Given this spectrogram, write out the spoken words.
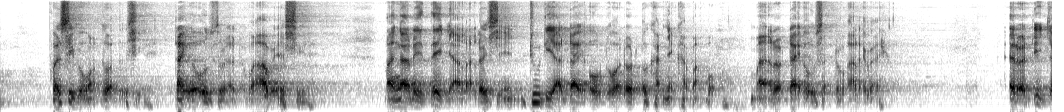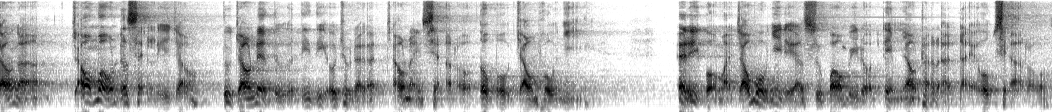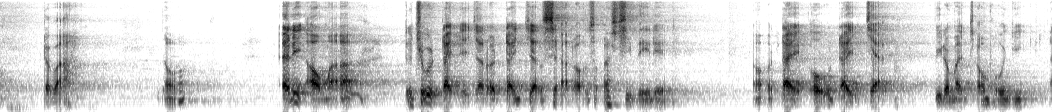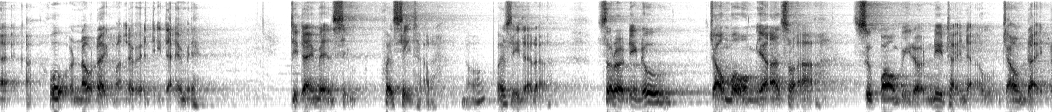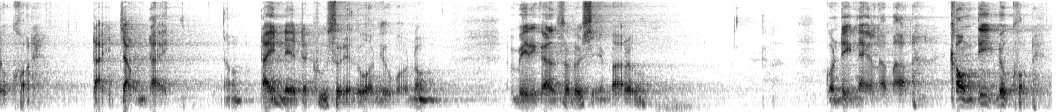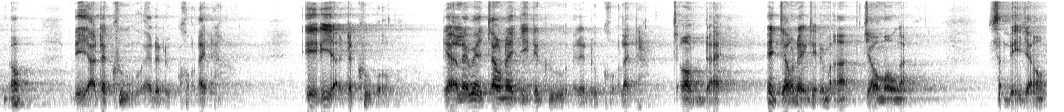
ဖွဲ့စည်းပုံကတော့သူရှိတယ်တိုက်အုပ်ဆိုတာတပါးပဲရှိတယ်တန်ဃာတွေသိကြလာလို့ရှိရင်ဒုတိယတိုက်အုပ်တော့တော့အခါညခါမှာပေါ့မှန်တော့တိုက်အုပ်ဆိုတာတပါးလည်းပဲအဲ့တော့ဒီကျောင်းကကျောင်းမုံ14ကျောင်းသူကျောင်းနဲ့သူအတီးတီးအုပ်ချုပ်တာကကျောင်းနိုင်ဆရာတော်တုတ်ပုတ်ကျောင်းဖုန်ကြီး အဲ့ဒီပေါ်မှာကျောင်းဘုံကြီးတွေကစုပေါင်းပြီးတော့တင်မြောက်ထားတာတိုင်အုပ်ဆရာတော်တပါနော်အဲ့ဒီအောက်မှာတချို့တိုက်တွေကြတော့တိုက်ကြဆရာတော်ဆိုတာရှိသေးတယ်နော်တိုက်အုပ်တိုက်ကြပြီးတော့မှကျောင်းဘုံကြီးအဲ့ကဟိုနောက်တိုက်မှာလည်းပဲဒီတိုင်းပဲဒီတိုင်းပဲဖွဲ့စည်းထားတာနော်ဖွဲ့စည်းထားတာဆိုတော့ဒီလိုကျောင်းဘုံများစွာ စုပေါင်းပြီးတော့နေထိုင်တာကိုကြောင်းတိုက်လို့ခေါ်တယ်တိုက်ကြောင်းတိုက်နော်တိုက်နယ်တစ်ခုဆိုတဲ့သဘောမျိုးပေါ့နော်အမေရိကန်ဆိုလို့ရှိရင်ပါတော့ကွန်တိနယ်လာပါကောင်တီလို့ခေါ်တယ်နော်နေရာတစ်ခုအဲ့ဒါလို့ခေါ်လိုက်တာဧရိယာတစ်ခုပေါ့တရားလည်းပဲကြောင်းတိုက်ကြီးတစ်ခုအဲ့ဒါလို့ခေါ်လိုက်တာကြောင်းတိုက်အဲ့ကြောင်းတိုက်ထဲမှာကြောင်းမုံကစတဲ့ကြောင်း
